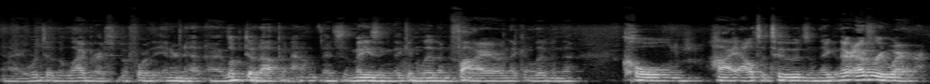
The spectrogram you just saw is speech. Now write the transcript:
and I went to the library before the internet. I looked it up and how it's amazing. They can live in fire and they can live in the cold, high altitudes, and they, they're everywhere.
